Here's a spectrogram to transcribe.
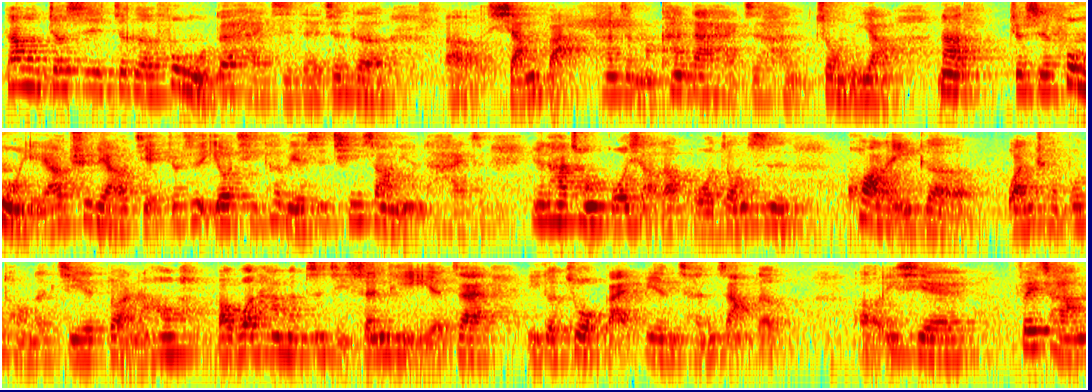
当然，就是这个父母对孩子的这个呃想法，他怎么看待孩子很重要。那就是父母也要去了解，就是尤其特别是青少年的孩子，因为他从国小到国中是跨了一个完全不同的阶段，然后包括他们自己身体也在一个做改变、成长的呃一些非常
